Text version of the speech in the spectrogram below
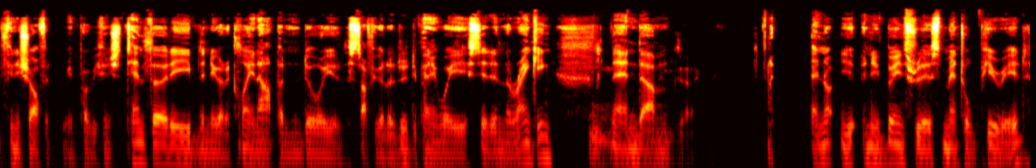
finish off at you probably finish at ten thirty. Then you've got to clean up and do all your, the stuff you've got to do, depending where you sit in the ranking. And um, Exactly. and not you, and you've been through this mental period,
